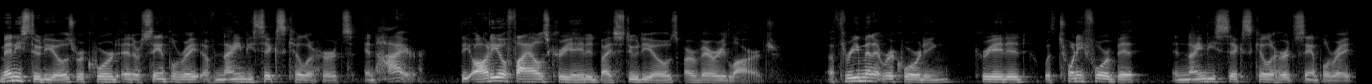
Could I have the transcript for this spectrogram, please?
Many studios record at a sample rate of 96 kilohertz and higher. The audio files created by studios are very large. A three minute recording created with 24 bit and 96 kilohertz sample rate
